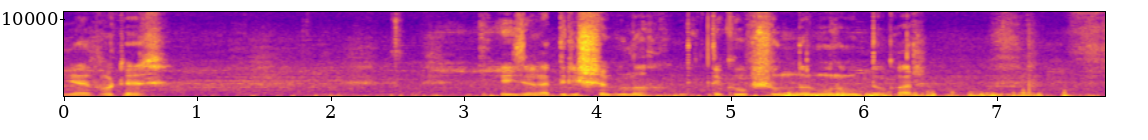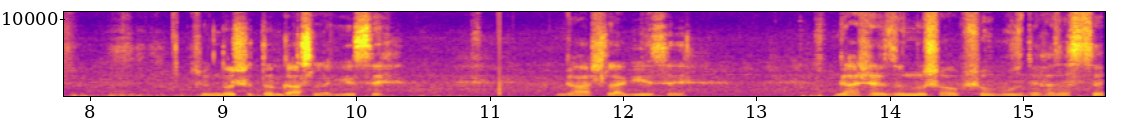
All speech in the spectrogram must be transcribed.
এয়ারপোর্টের এই জায়গার দৃশ্যগুলো দেখতে খুব সুন্দর, মনোমুগ্ধকর। সুন্দর সুন্দর গাছ লাগিয়েছে। ঘাস লাগিয়েছে। ঘাসের জন্য সব সবুজ দেখা যাচ্ছে।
